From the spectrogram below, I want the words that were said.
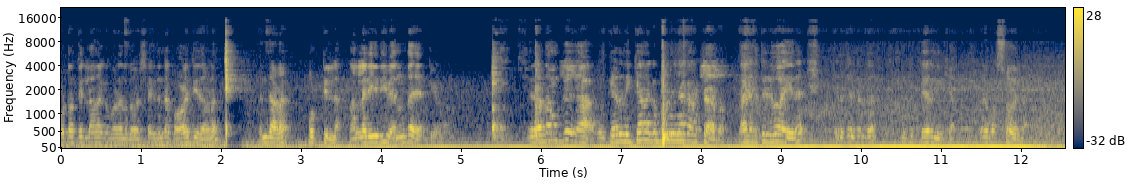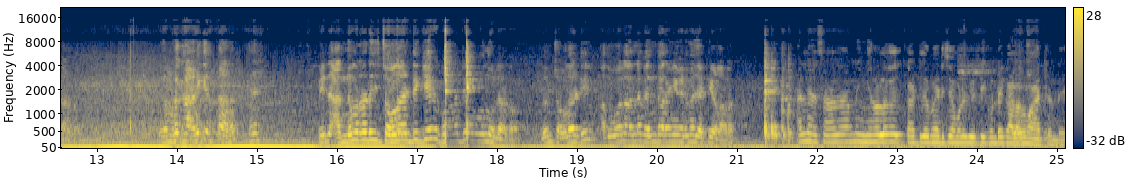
പൊട്ടത്തില്ല എന്നൊക്കെ പറയുന്നുണ്ട്. പക്ഷേ ഇതിന്റെ ക്വാളിറ്റി ഇതാണ്. എന്താണ്? പൊട്ടില്ല. നല്ല രീതി വെന്ത ചട്ടിയാണ് ഇതിനകത്ത് നമുക്ക് കയറി നിൽക്കാന്നൊക്കെ പറഞ്ഞു കഴിഞ്ഞാൽ കറക്റ്റ് ആട്ടോ ഞാൻ എടുത്തിടുക ഇത്. എടുത്തിട്ടുണ്ട് നമുക്ക് കയറി നിൽക്കാം. ഒരു പ്രശ്നമില്ല ഇത് നമ്മൾ കാണിക്കുന്നതാണ് പിന്നെ അന്ന് പറഞ്ഞിട്ട് ഈ ചുവന്നട്ടിക്ക് ക്വാളിറ്റി കുറവൊന്നുമില്ല കേട്ടോ. ഇതും ചുവന്നട്ടിയും അതുപോലെ തന്നെ വെന്തിറങ്ങി വരുന്ന ചട്ടികളാണ്. അല്ല സാധാരണ ഇങ്ങനെയുള്ള കാട്ടിൽ മേടിച്ച് നമ്മൾ വീട്ടിൽ കൊണ്ട് കളർ മാറ്റണ്ടേ?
